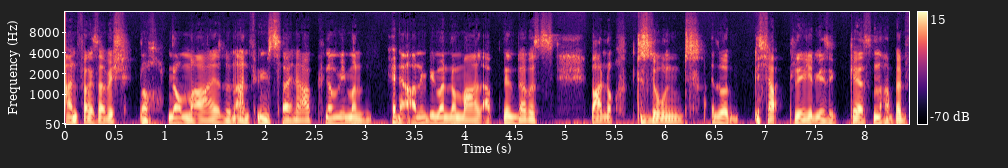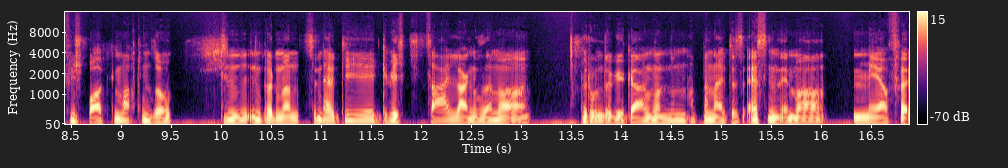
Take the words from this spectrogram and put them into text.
Anfangs habe ich noch normal, so in Anführungszeichen abgenommen, wie man, keine Ahnung, wie man normal abnimmt, aber es war noch gesund. Also ich habe regelmäßig gegessen, habe halt viel Sport gemacht und so. Und irgendwann sind halt die Gewichtszahlen langsamer runtergegangen und dann hat man halt das Essen immer mehr ver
